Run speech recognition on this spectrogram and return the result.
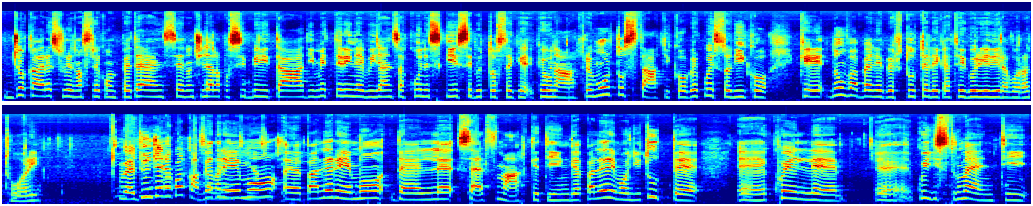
giocare sulle nostre competenze, non ci dà la possibilità di mettere in evidenza alcune skills piuttosto che, che un altro, è molto statico, per questo dico che non va bene per tutte le categorie di lavoratori. Vuoi aggiungere qualcosa? Vedremo, eh, parleremo del self marketing, parleremo di tutte eh, quelle eh, quegli strumenti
